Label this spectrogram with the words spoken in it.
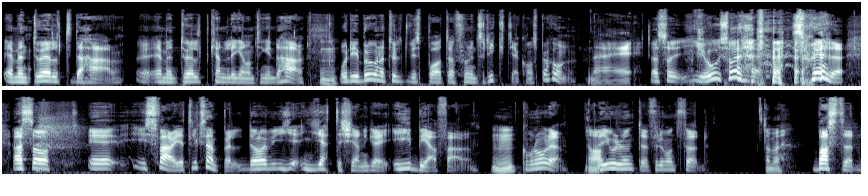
eventuellt det här, eh, eventuellt kan det ligga någonting i det här. Mm. Och det beror naturligtvis på att det har funnits riktiga konspirationer. Nej. Alltså, jo, så är det. Så är det. Alltså, eh, i Sverige till exempel, då har vi en jättekänd grej, IB-affären. Mm. Kommer du ihåg det? Ja. Det gjorde du inte, för du var inte född. Ja. Busted.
